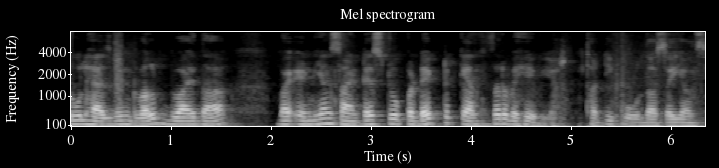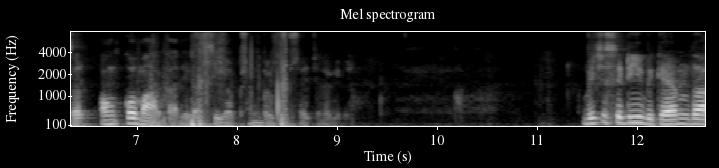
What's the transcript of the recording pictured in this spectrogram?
tool has been developed by the by Indian scientists to predict cancer behavior 34 ਦਾ ਸਹੀ ਆਨਸਰ oncomark ਆ ਜਾਏਗਾ ਸੀ ਆਪਸ਼ਨ ਬਿਲਕੁਲ ਸਹੀ ਚਲਾ ਗਿਆ which city became the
